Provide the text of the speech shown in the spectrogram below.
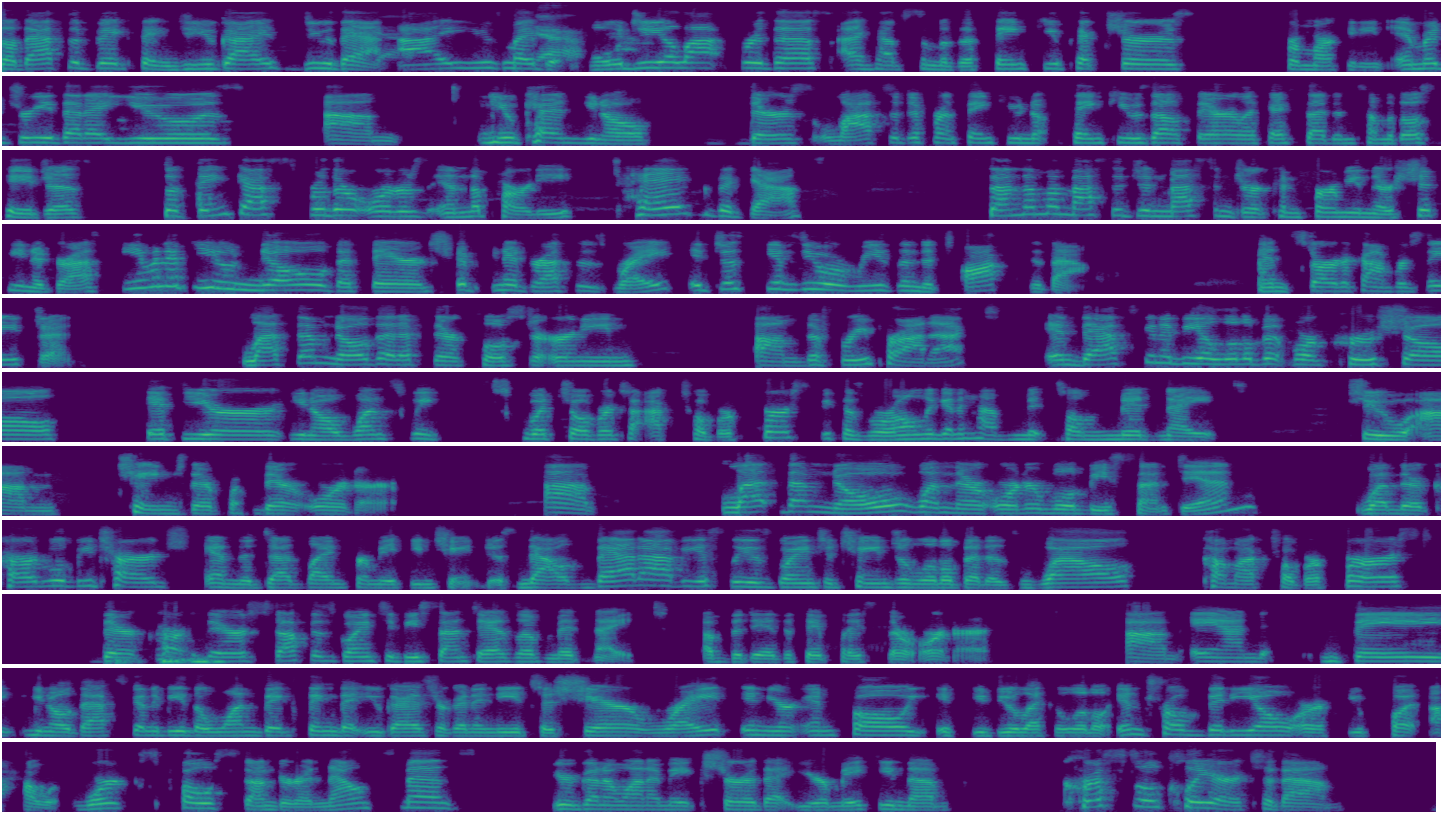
So that's a big thing. Do you guys do that? I use my Yeah. Bitmoji a lot for this. I have some of the thank you pictures for marketing imagery that I use. Um, you can, you know, there's lots of different thank you no- thank yous out there, like I said in some of those pages. So thank guests for their orders in the party, tag the guests, send them a message in Messenger confirming their shipping address. Even if you know that their shipping address is right, it just gives you a reason to talk to them and start a conversation. Let them know that if they're close to earning um, the free product, and that's going to be a little bit more crucial if you're, you know, once we switch over to October 1st, because we're only going to have mid- till midnight to um, change their their order. Um, let them know when their order will be sent in, when their card will be charged, and the deadline for making changes. Now, that obviously is going to change a little bit as well come October 1st. Their, car- their stuff is going to be sent as of midnight of the day that they place their order. Um, and they, you know, that's going to be the one big thing that you guys are going to need to share right in your info. If you do like a little intro video or if you put a how it works post under announcements, you're going to want to make sure that you're making them crystal clear to them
